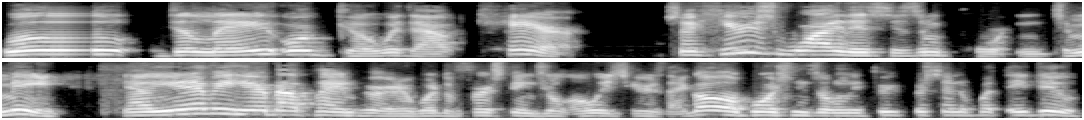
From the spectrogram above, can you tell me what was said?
will delay or go without care. So here's why this is important to me. Now, you never hear about Planned Parenthood, where the first things you'll always hear is like, oh, abortion's only 3% of what they do.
